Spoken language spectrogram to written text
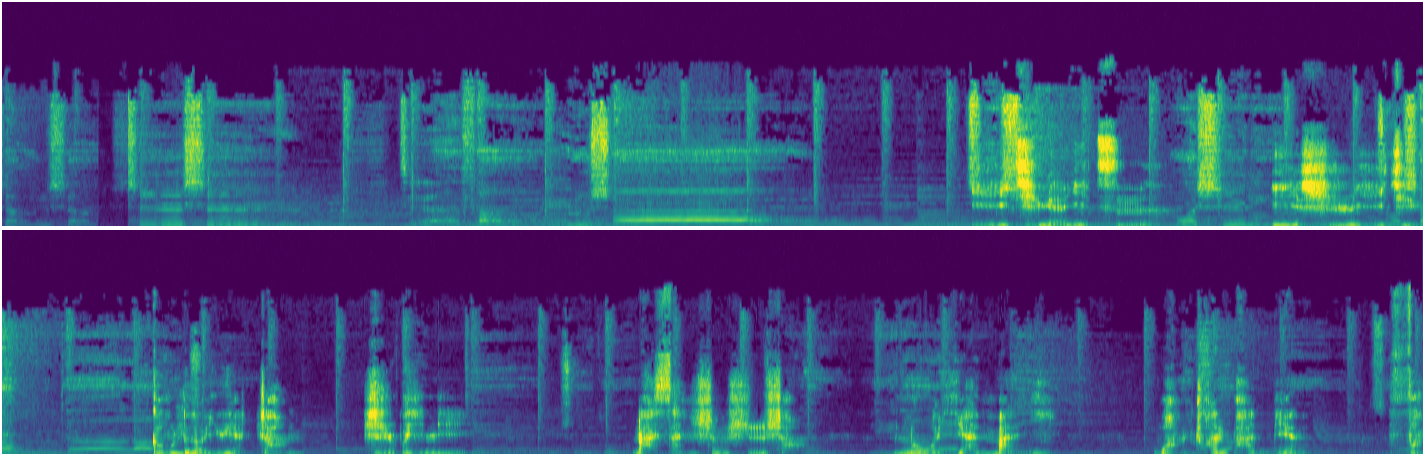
生生世世一阙一词，一诗一句，勾勒乐章，只为你。那三生石上。诺言满意，忘川畔边，风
